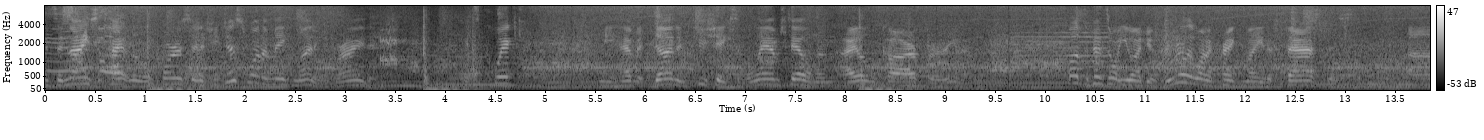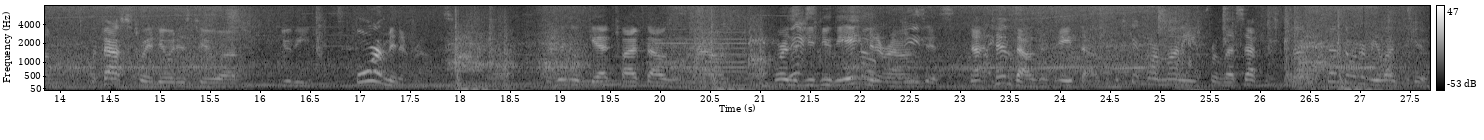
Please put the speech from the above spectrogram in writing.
It's a nice, tight little course, and if you just want to make money, grind it. It's quick. You have it done in two shakes of a lamb's tail, and then idle the car for, you know. Well, it depends on what you want to do. If you really want to crank money the fastest, um, the fastest way to do it is to uh, do the four-minute rounds. Then you'll get 5,000 rounds. Whereas if you do the eight-minute rounds, it's not 10,000, it's 8,000. But you get more money for less effort. So it depends on whatever you like to do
